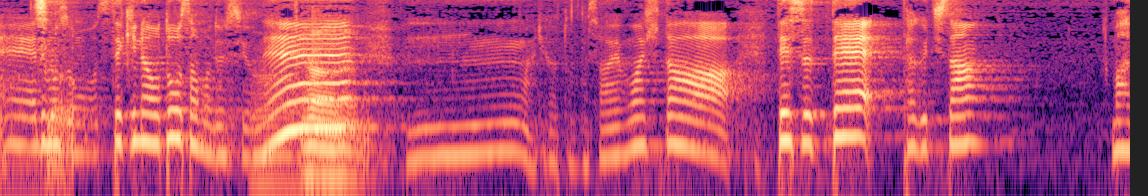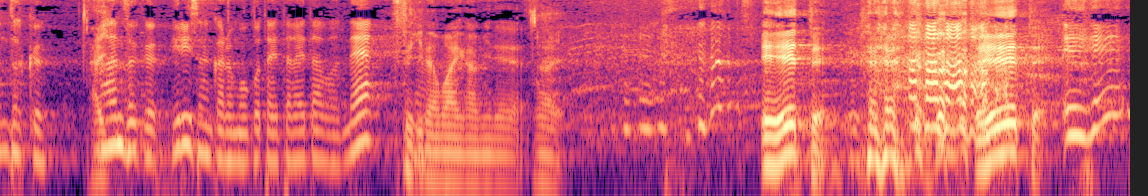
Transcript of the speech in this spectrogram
えー、でもその素敵なお父様ですよね、う。んありがとうございました。ですって田口さん。満足、はい、満足。エリーさんからもお答えいただいたもんね。素敵な前髪で、はい、ええって。ええって。ええ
